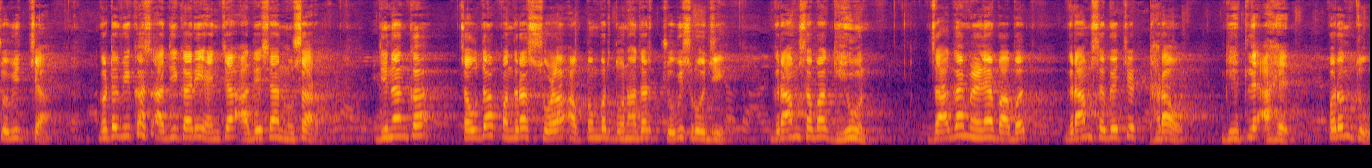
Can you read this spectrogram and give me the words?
चोवीसच्या गटविकास अधिकारी यांच्या आदेशानुसार दिनांक चौदा पंधरा सोळा ऑक्टोंबर दोन हजार चोवीस रोजी ग्रामसभा घेऊन जागा मिळण्याबाबत ग्रामसभेचे ठराव घेतले आहेत. परंतु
